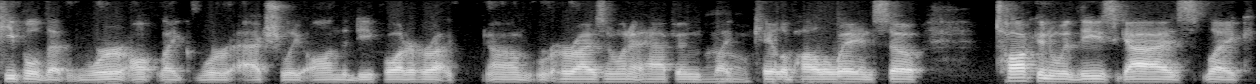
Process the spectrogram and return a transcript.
people that were on, like were actually on the Deepwater um, Horizon when it happened, wow. like Caleb Holloway, and so talking with these guys, like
